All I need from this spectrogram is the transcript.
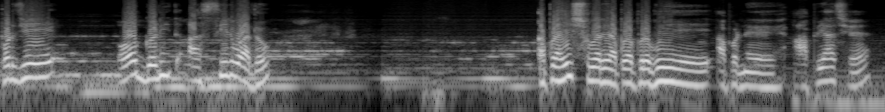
પણ જે અગણિત આશીર્વાદો આપણા ઈશ્વરે, આપણા પ્રભુએ આપણને આપ્યા છે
